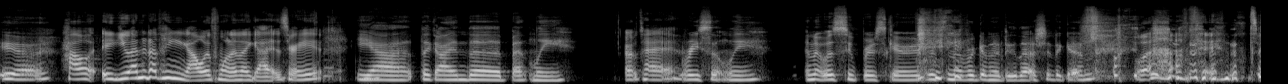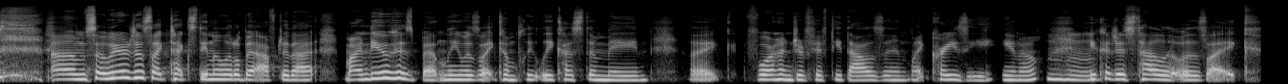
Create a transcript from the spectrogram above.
Yeah. How you ended up hanging out with one of the guys, right? Yeah, the guy in the Bentley Okay. recently. And it was super scared. Just never gonna do that shit again. What happened? Um, so we were just like texting a little bit after that. Mind you, his Bentley was like completely custom made, like four hundred fifty thousand, like crazy. You know, you could just tell it was like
